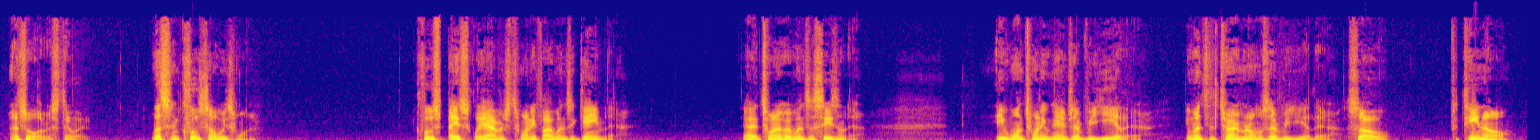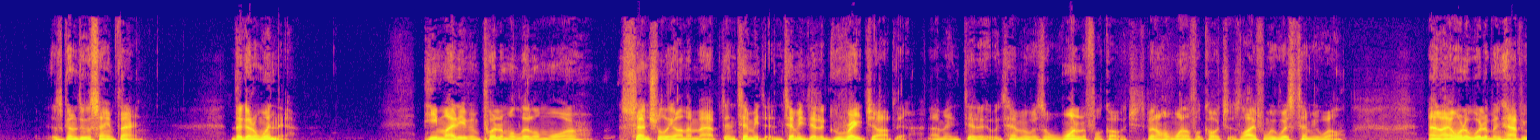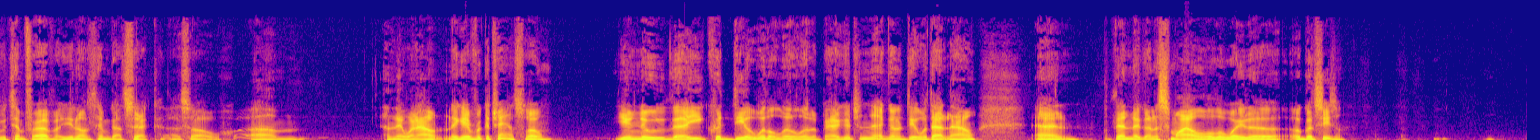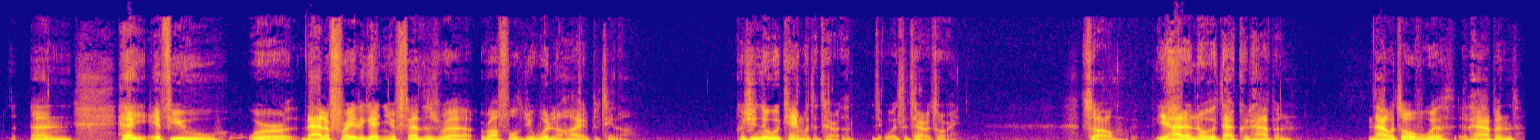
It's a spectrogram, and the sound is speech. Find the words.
That's all there is to it. Listen, Cluess always won. Cluess basically averaged 25 wins a game there. Uh, 25 wins a season there. He won 20 games every year there. He went to the tournament almost every year there. So Pitino is going to do the same thing. They're going to win there. he might even put him a little more centrally on the map than Timmy did. And Timmy did a great job there. I mean, it. Timmy was a wonderful coach. He's been a wonderful coach his life, and we wish Timmy well. And Iona would have been happy with Tim forever. You know, Tim got sick, uh, so um, and they went out and they gave Rick a chance. So you knew they could deal with a little bit of the baggage, and they're going to deal with that now. And then they're going to smile all the way to a good season. And hey, if you were that afraid of getting your feathers ruffled, you wouldn't have hired Pitino because you knew it came with the, ter- with the territory. So you had to know that that could happen. Now it's over with. It happened.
